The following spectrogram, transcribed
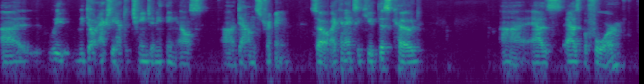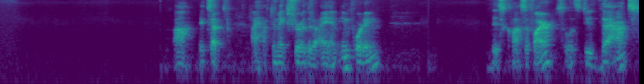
uh, we, we don't actually have to change anything else uh, downstream. So I can execute this code uh, as, as before, uh, except I have to make sure that I am importing this classifier. So let's do that.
